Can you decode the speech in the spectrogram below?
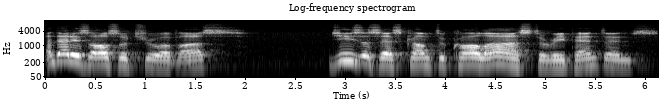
And that is also true of us. Jesus has come to call us to repentance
